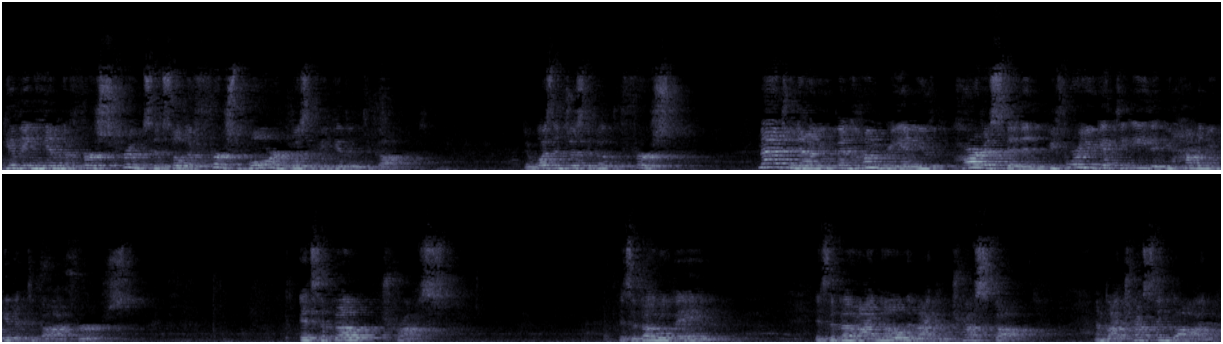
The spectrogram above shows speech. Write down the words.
giving him the first fruits, and so the firstborn was to be given to God. It wasn't just about the first. Imagine now you've been hungry and you've harvested, and before you get to eat it, you come and you give it to God first. It's about trust. It's about obeying. It's about I know that I can trust God. And by trusting God,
